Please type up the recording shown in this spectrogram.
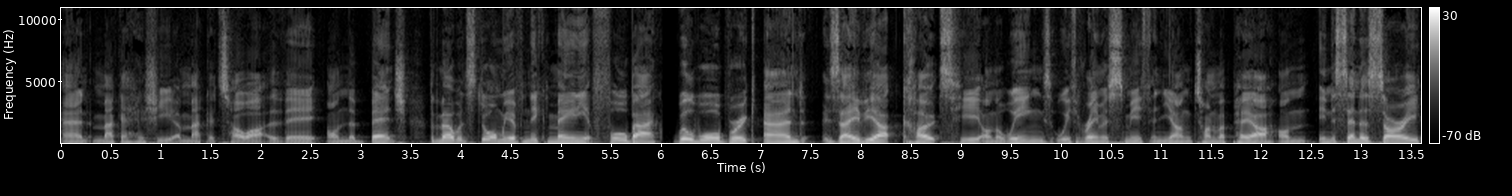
and Makahesi Makatoa there on the bench. For the Melbourne Storm, we have Nick Meaney at fullback, Will Warbrick, and Xavier Coates here on the wings with Reimis Smith and young Tonumaipea on in the centres. Sorry,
